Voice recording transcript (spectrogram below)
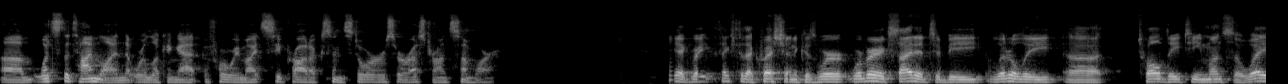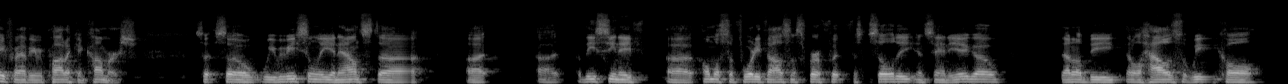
Um, what's the timeline that we're looking at before we might see products in stores or restaurants somewhere? Yeah, great. Thanks for that question because we're we're very excited to be literally uh, 12 to 18 months away from having a product in commerce. So so we recently announced uh, uh, uh leasing a uh, almost a 40,000 square foot facility in San Diego. That'll be that'll house what we call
